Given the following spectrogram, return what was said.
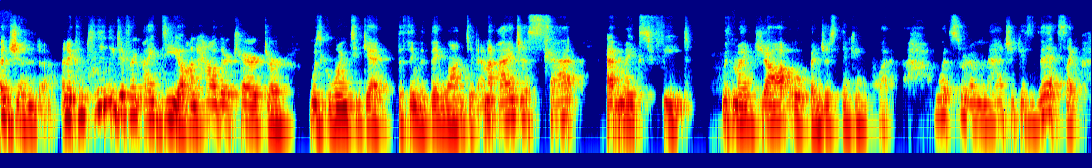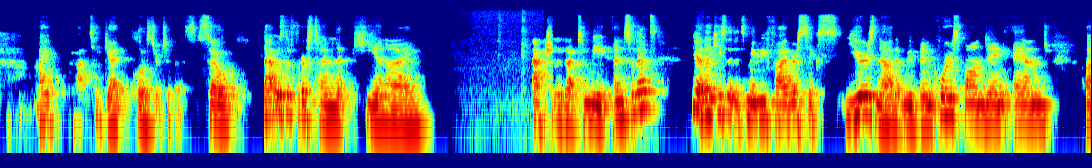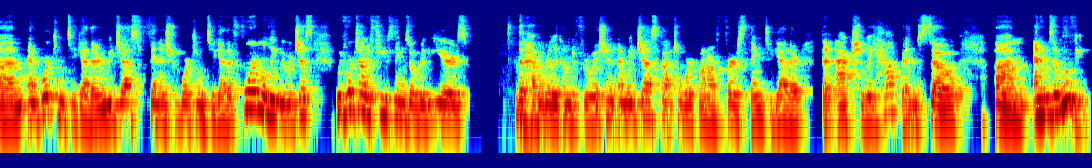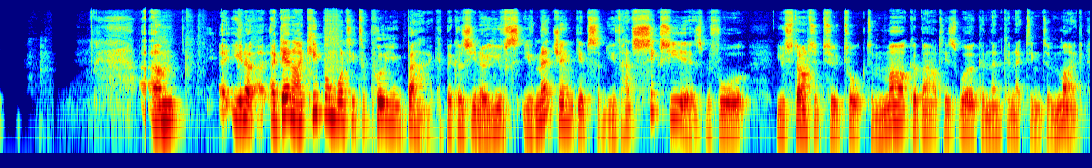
agenda and a completely different idea on how their character was going to get the thing that they wanted. And I just sat at Mike's feet with my jaw open, just thinking, what, what sort of magic is this? Like, I've got to get closer to this. So that was the first time that he and I actually got to meet. And so that's yeah, like you said, it's maybe five or six years now that we've been corresponding and um, and working together. And we just finished working together formally. We were just we've worked on a few things over the years that haven't really come to fruition, and we just got to work on our first thing together that actually happened. So, um, and it was a movie. Um, you know, again, I keep on wanting to pull you back because you know you've you've met Jane Gibson. You've had six years before you started to talk to Mark about his work and then connecting to Mike.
